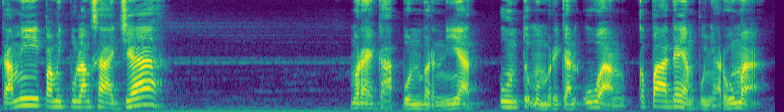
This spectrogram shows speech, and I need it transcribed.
Kami pamit pulang saja. Mereka pun berniat untuk memberikan uang kepada yang punya rumah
